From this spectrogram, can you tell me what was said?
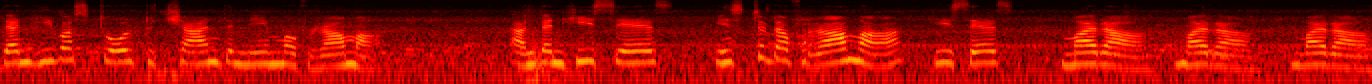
Then he was told to chant the name of Rama. And then he says, instead of Rama, he says, Mara, Mara, Mara,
